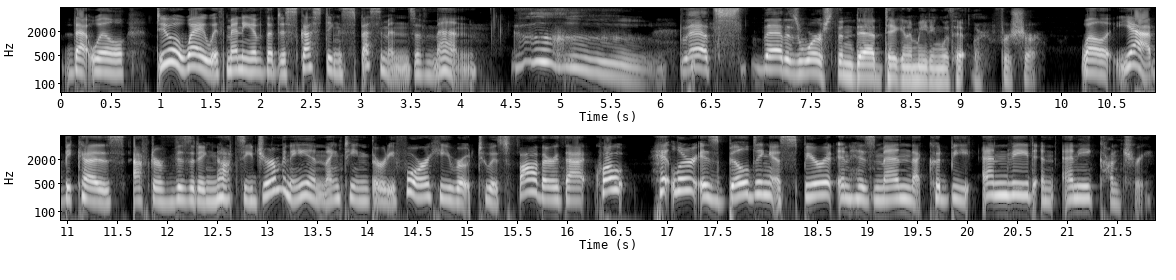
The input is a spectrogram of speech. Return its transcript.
that will do away with many of the disgusting specimens of men. That's that is worse than Dad taking a meeting with Hitler for sure. Well, yeah, because after visiting Nazi Germany in 1934, he wrote to his father that, quote, Hitler is building a spirit in his men that could be envied in any country.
